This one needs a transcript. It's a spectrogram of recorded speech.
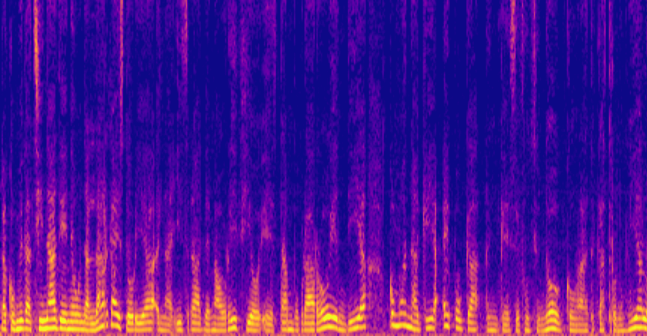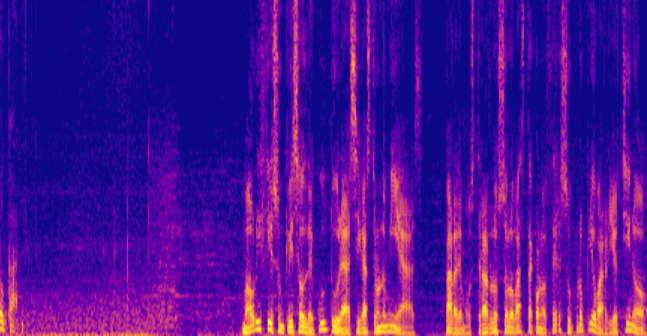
La comida china tiene una larga historia en la isla de Mauricio y es tan popular hoy en día como en aquella época en que se funcionó con la gastronomía local. Mauricio es un crisol de culturas y gastronomías. Para demostrarlo solo basta conocer su propio barrio chino,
